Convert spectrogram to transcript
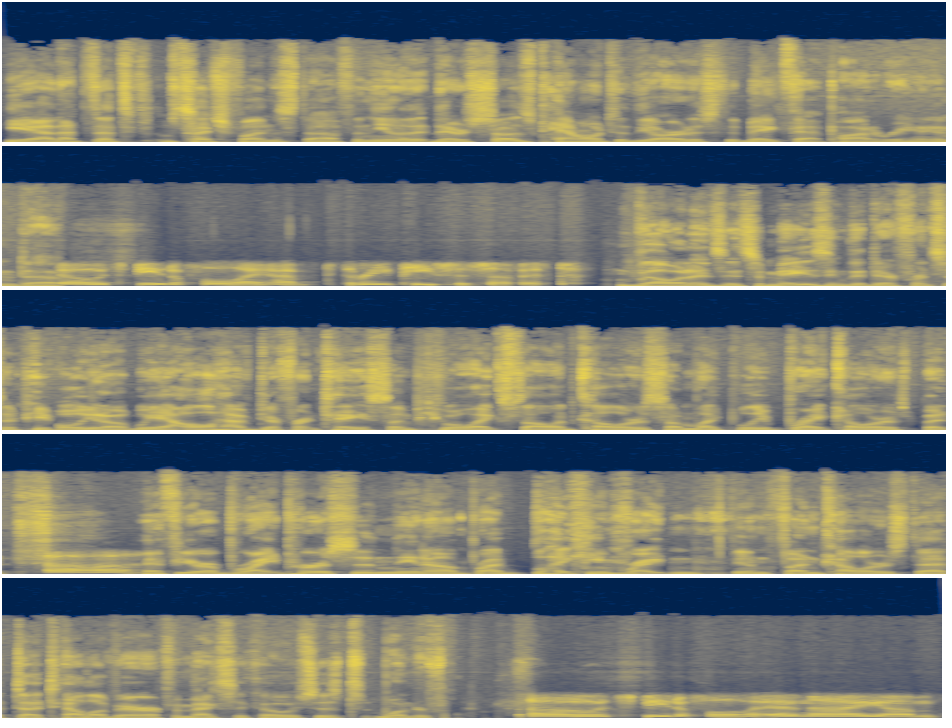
yeah, that's that's such fun stuff, and you know they're so talented the artists that make that pottery, and uh, Oh, it's beautiful. I have three pieces of it. Well, and it's, it's amazing the difference in people. You know, we all have different tastes. Some people like solid colors, some like really bright colors. But if you're a bright person, you know, liking bright and, and fun colors, that uh, Talavera from Mexico is just wonderful. Oh, it's beautiful, and I um,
